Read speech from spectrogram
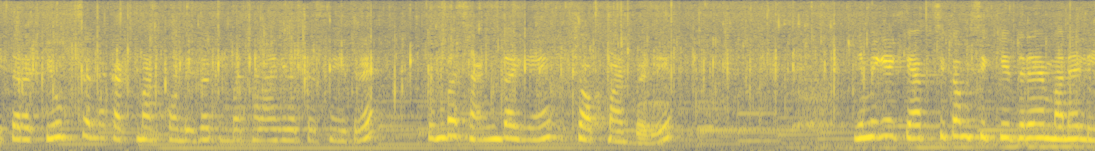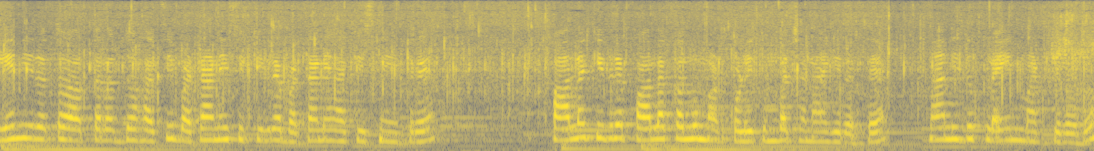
ಈ ಥರ ಕ್ಯೂಬ್ಸ್ ಎಲ್ಲ ಕಟ್ ಮಾಡ್ಕೊಂಡಿದ್ರೆ ತುಂಬ ಚೆನ್ನಾಗಿರುತ್ತೆ ಸ್ನೇಹಿತರೆ. ತುಂಬ ಸಣ್ಣದಾಗಿ ಚಾಪ್ ಮಾಡಬೇಡಿ. ನಿಮಗೆ ಕ್ಯಾಪ್ಸಿಕಮ್ ಸಿಕ್ಕಿದ್ರೆ ಮನೇಲಿ ಏನಿರುತ್ತೋ ಆ ಥರದ್ದು ಹಾಕಿ, ಬಟಾಣಿ ಸಿಕ್ಕಿದರೆ ಬಟಾಣಿ ಹಾಕಿ ಸ್ನೇಹಿತರೆ. ಪಾಲಕ್ ಇದ್ದರೆ ಪಾಲಕಲ್ಲೂ ಮಾಡ್ಕೊಳ್ಳಿ, ತುಂಬ ಚೆನ್ನಾಗಿರುತ್ತೆ. ನಾನಿದು ಕ್ಲೈನ್ ಮಾಡ್ತಿರೋದು.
